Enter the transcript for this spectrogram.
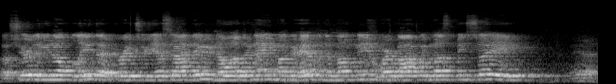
Well, surely you don't believe that, preacher. Yes, I do. No other name under heaven among men whereby we must be saved. Yeah.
